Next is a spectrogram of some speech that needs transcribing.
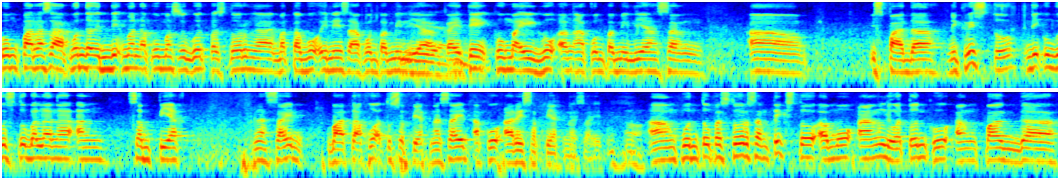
kung para sa akon daw hindi man ako masugot pastor nga matabo ini sa akon pamilya. Kay ti kung maigo ang akon pamilya sang ah, espada ni Kristo hindi ko gusto bala nga ang sampiyak nga side. Bata ko ato sa piyak nga side ako ari sa piyak nga side. Ang punto pastor sang teksto amo ang liwaton ko ang pag ah,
